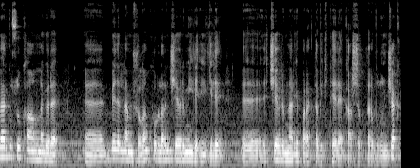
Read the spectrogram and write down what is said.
vergi usul kanununa göre e, belirlenmiş olan kurların çevrimiyle ilgili e, çevrimler yaparak tabii ki TL karşılıkları bulunacak.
